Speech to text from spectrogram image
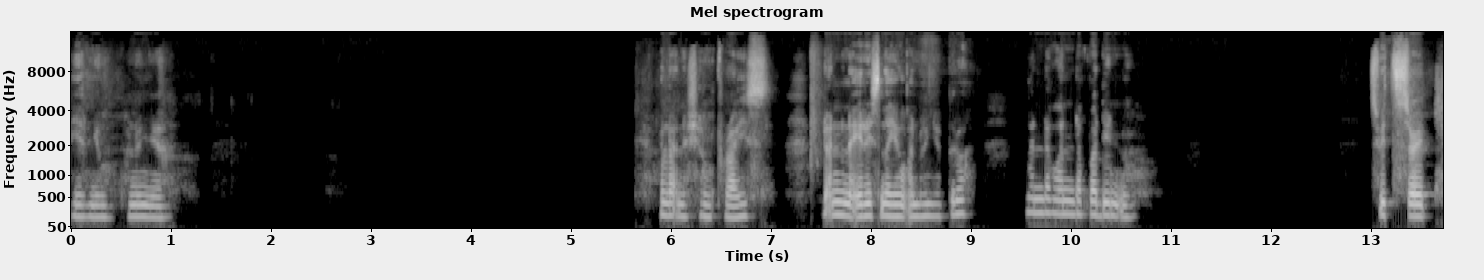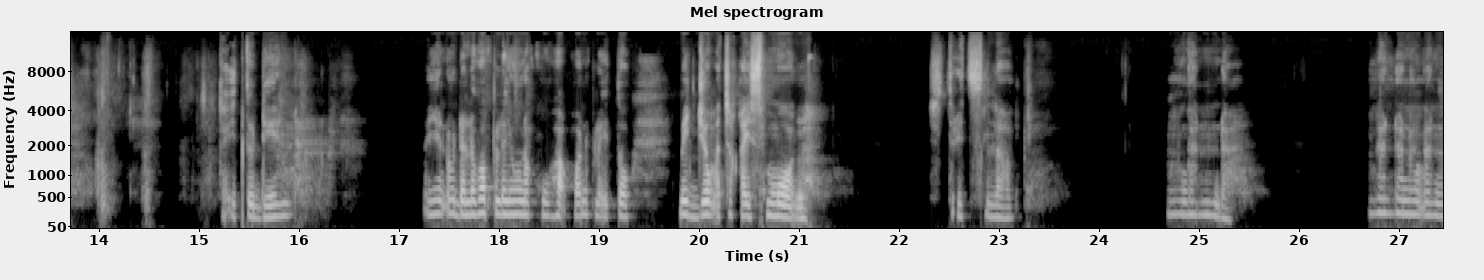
Ayan yung ano niya. Wala na siyang price. Wala na, na-erase na yung ano niya. Pero, ganda-ganda pa din, oh. Sweet shirt. Saka ito din. Ayan, oh, dalawa pala yung nakuha ko. Ano pala ito? Medium at saka small. Street slab. Ang ganda. Ang ganda ng ano.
